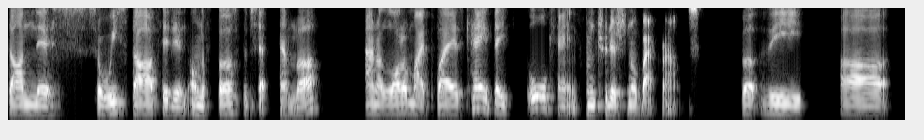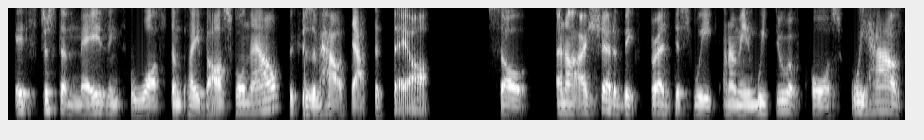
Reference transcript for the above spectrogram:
done this. So we started in, on the first of September, and a lot of my players came. They all came from traditional backgrounds, but the uh, it's just amazing to watch them play basketball now because of how adaptive they are. So, and I shared a big thread this week. And I mean, we do, of course, we have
